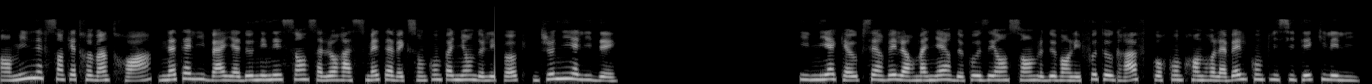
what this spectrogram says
En 1983, Nathalie Baye a donné naissance à Laura Smet avec son compagnon de l'époque, Johnny Hallyday. Il n'y a qu'à observer leur manière de poser ensemble devant les photographes pour comprendre la belle complicité qui les lie.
